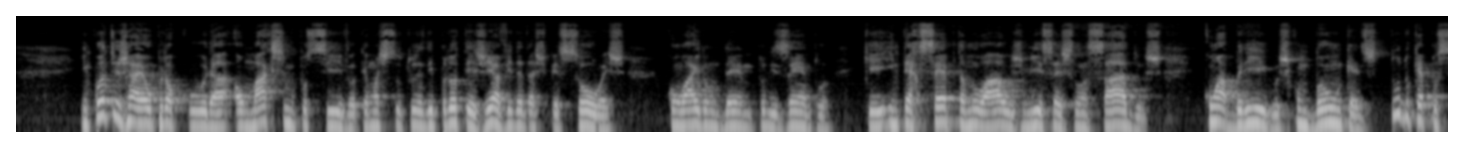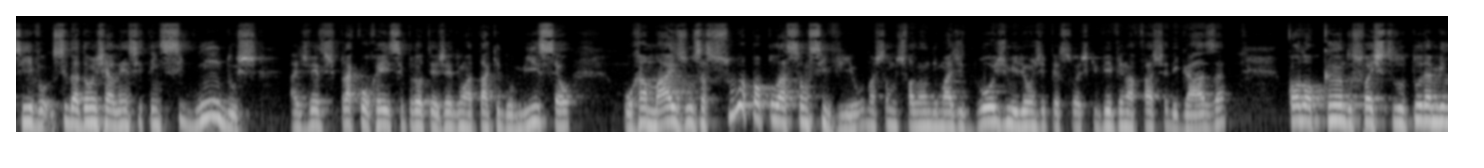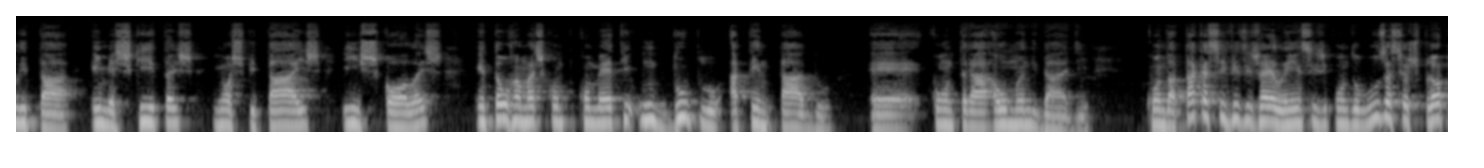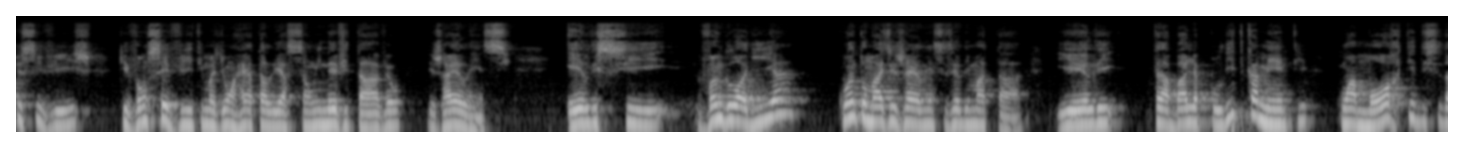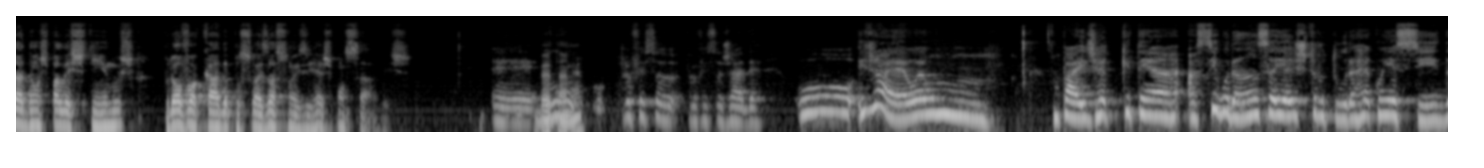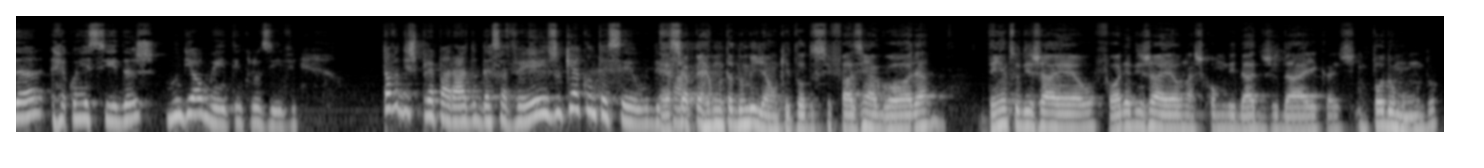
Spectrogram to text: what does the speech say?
Enquanto Israel procura, ao máximo possível, ter uma estrutura de proteger a vida das pessoas, com o Iron Dam, por exemplo, que intercepta no ar os mísseis lançados, com abrigos, com bunkers, tudo que é possível. O cidadão israelense tem segundos, às vezes, para correr e se proteger de um ataque do míssel. O Hamas usa sua população civil, nós estamos falando de mais de 2 milhões de pessoas que vivem na faixa de Gaza, colocando sua estrutura militar em mesquitas, em hospitais e em escolas. Então o Hamas comete um duplo atentado é, contra a humanidade, quando ataca civis israelenses e quando usa seus próprios civis que vão ser vítimas de uma retaliação inevitável israelense. Ele se vangloria quanto mais israelenses ele matar. E ele trabalha politicamente com a morte de cidadãos palestinos provocada por suas ações irresponsáveis. É, o, professor, professor Jader, o Israel é um, um país que tem a, a, segurança e a estrutura reconhecida, reconhecidas mundialmente, inclusive. Estava despreparado dessa vez? O que aconteceu? Essa fato? é a pergunta do milhão que todos se fazem agora, dentro de Israel, fora de Israel, nas comunidades judaicas, em todo o mundo.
